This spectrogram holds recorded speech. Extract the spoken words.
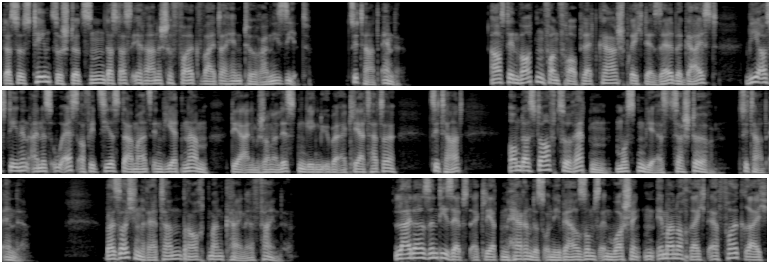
das System zu stützen, das das iranische Volk weiterhin tyrannisiert. Zitat Ende. Aus den Worten von Frau Pletka spricht derselbe Geist wie aus denen eines US-Offiziers damals in Vietnam, der einem Journalisten gegenüber erklärt hatte, Zitat, um das Dorf zu retten, mussten wir es zerstören. Zitat Ende. Bei solchen Rettern braucht man keine Feinde. Leider sind die selbsterklärten Herren des Universums in Washington immer noch recht erfolgreich,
